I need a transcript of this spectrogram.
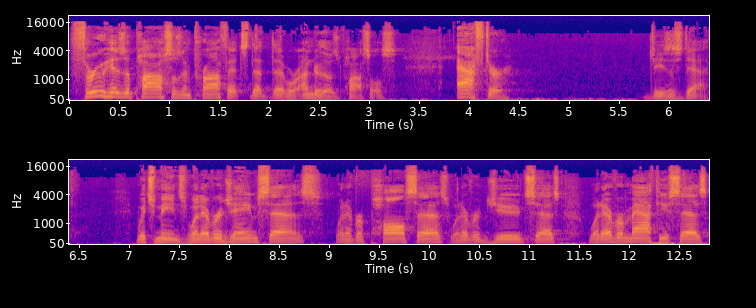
through his apostles and prophets that, that were under those apostles after Jesus' death which means whatever James says, whatever Paul says, whatever Jude says, whatever Matthew says,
